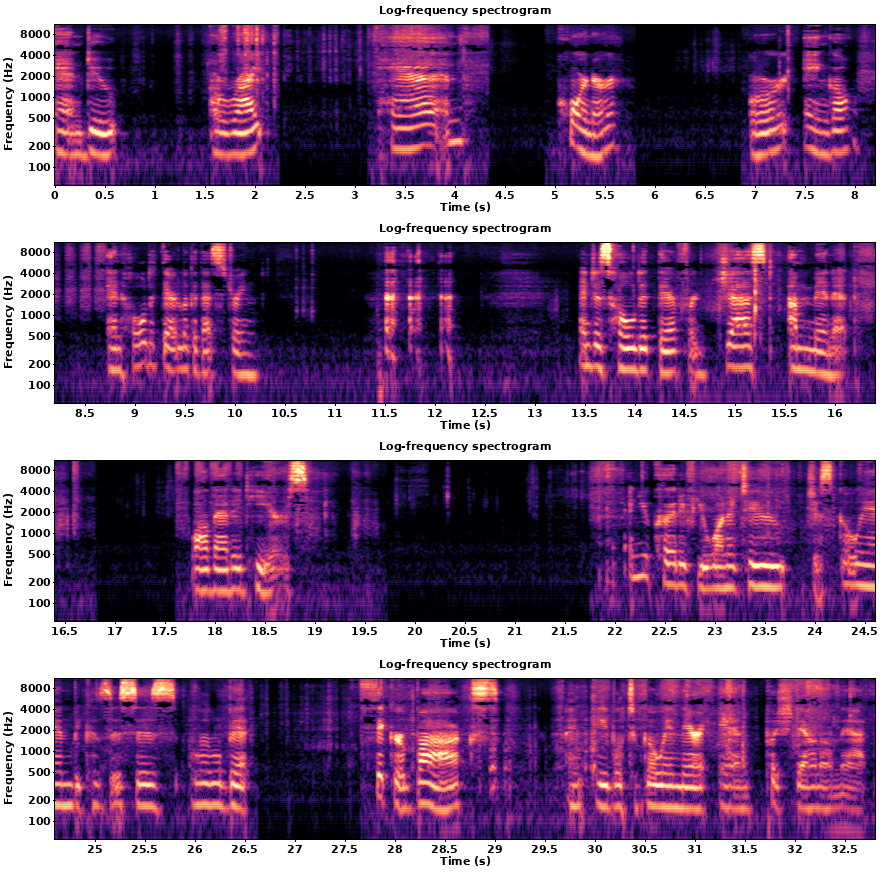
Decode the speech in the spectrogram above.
and do a right hand corner or angle and hold it there. Look at that string. and just hold it there for just a minute while that adheres. And you could, if you wanted to, just go in because this is a little bit thicker box. I'm able to go in there and push down on that.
